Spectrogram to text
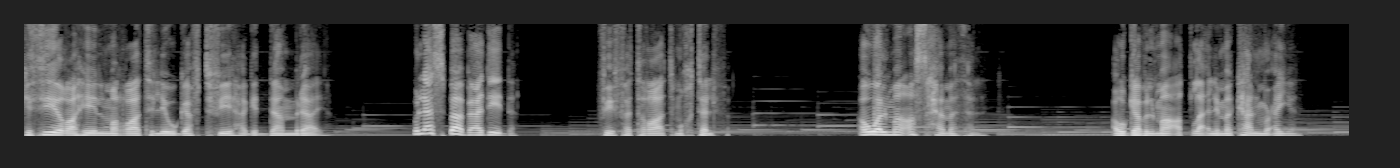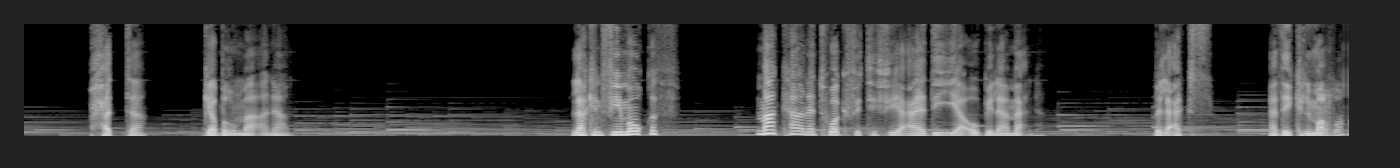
كثيرة هي المرات اللي وقفت فيها قدام مراية والأسباب عديدة. في فترات مختلفة. أول ما أصحى مثلا أو قبل ما أطلع لمكان معين وحتى قبل ما أنام. لكن في موقف ما كانت وقفتي فيه عادية أو بلا معنى. بالعكس هذيك المرة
